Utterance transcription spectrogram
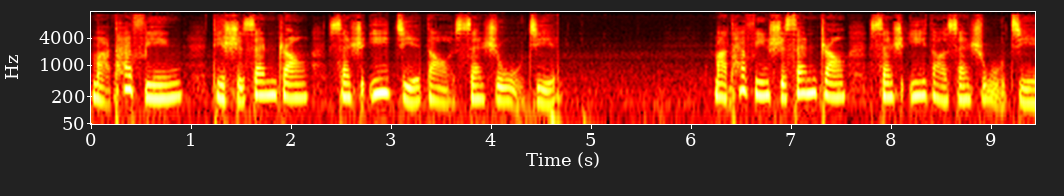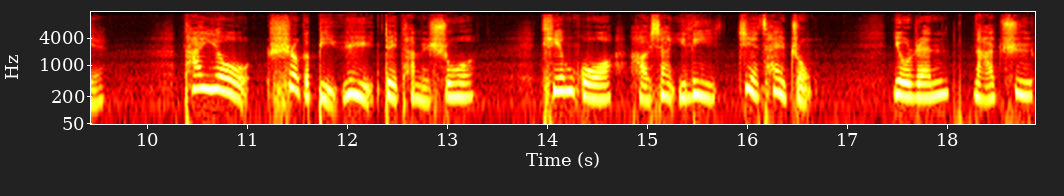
马太福音第十三章三十一节到三十五节。马太福音十三章三十一到三十五节，他又设个比喻对他们说：“天国好像一粒。”芥菜种，有人拿去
